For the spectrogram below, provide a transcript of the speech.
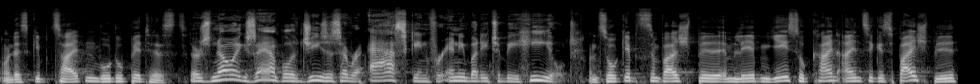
und es gibt Zeiten, wo du bittest. There's no example of Jesus ever asking for anybody to be healed. Und so gibt es zum Beispiel im Leben Jesu kein einziges Beispiel,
